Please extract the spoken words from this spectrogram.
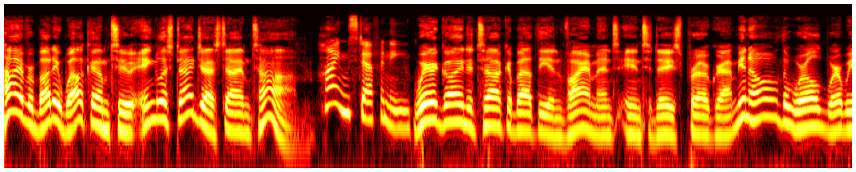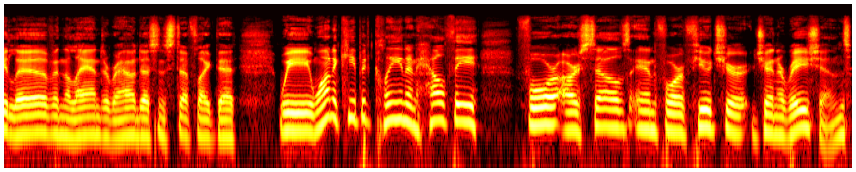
Hi, everybody. Welcome to English Digest. I'm Tom. Hi, I'm Stephanie. We're going to talk about the environment in today's program. You know, the world where we live and the land around us and stuff like that. We want to keep it clean and healthy for ourselves and for future generations.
